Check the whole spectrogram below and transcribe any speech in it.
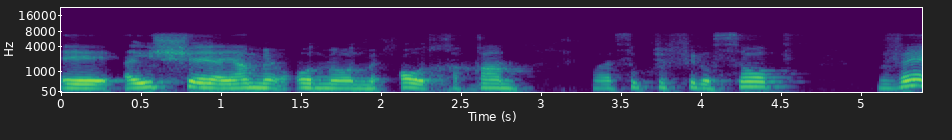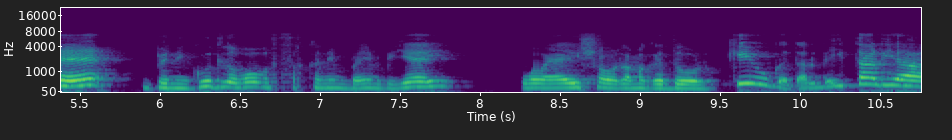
אה, האיש היה מאוד מאוד מאוד חכם, הוא היה סוג של פילוסוף, ובניגוד לרוב השחקנים ב-NBA, הוא היה איש העולם הגדול, כי הוא גדל באיטליה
